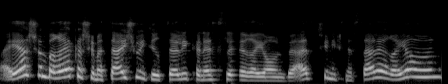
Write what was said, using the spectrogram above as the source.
והיה שם ברקע שמתישהו היא תרצה להיכנס להיריון, ואז כשהיא נכנסה להיריון,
